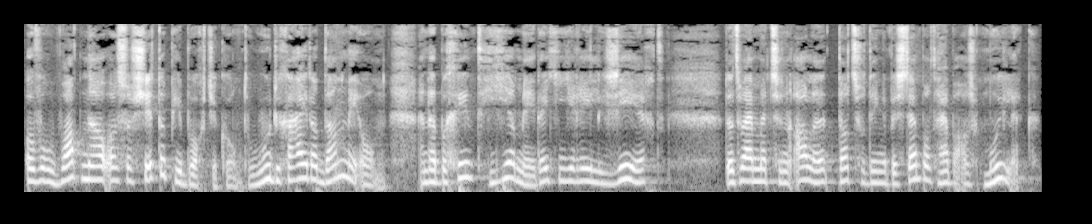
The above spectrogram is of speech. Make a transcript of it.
Over wat nou als er shit op je bordje komt. Hoe ga je er dan mee om? En dat begint hiermee dat je je realiseert dat wij met z'n allen dat soort dingen bestempeld hebben als moeilijk.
